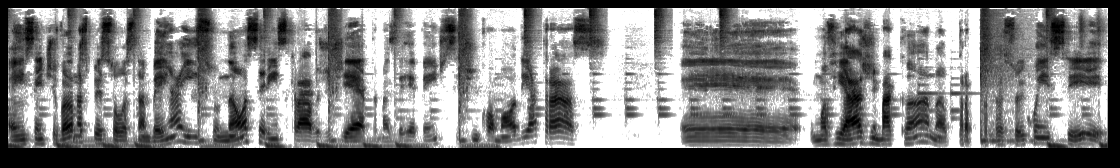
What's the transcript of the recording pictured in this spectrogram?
é incentivando as pessoas também a isso, não a serem escravos de dieta, mas de repente se te incomoda e ir atrás é, uma viagem bacana para a pessoa ir conhecer.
